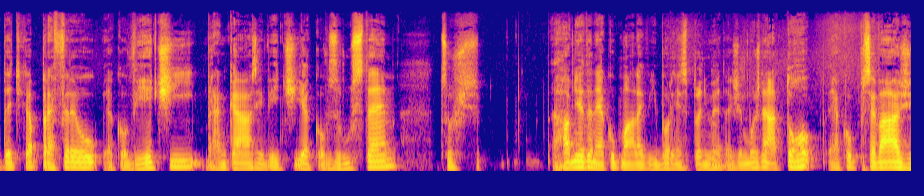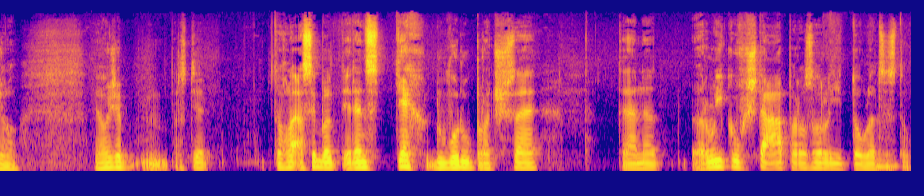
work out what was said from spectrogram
teďka preferují jako větší brankáři, větší jako vzrůstem, což hlavně ten Jakub Málek výborně splňuje. Takže možná toho jako převážilo. Jo, že prostě tohle asi byl jeden z těch důvodů, proč se ten Rulíkův štáb rozhodl jít touhle cestou.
